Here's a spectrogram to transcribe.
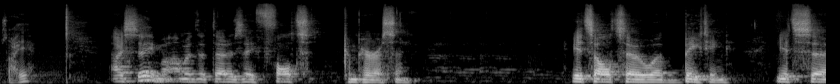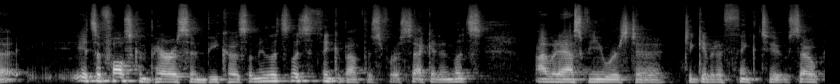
صحيح؟ I say, Mohammed, that that is a false comparison. It's also uh, baiting. It's uh, it's a false comparison because I mean let's let's think about this for a second and let's I would ask viewers to to give it a think too. So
